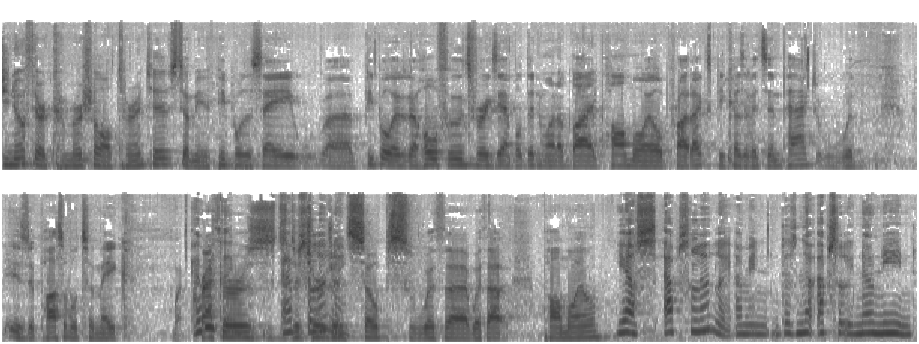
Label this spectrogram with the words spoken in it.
Do you know if there are commercial alternatives? I mean, if people to say uh, people at Whole Foods, for example, didn't want to buy palm oil products because of its impact, would is it possible to make what, crackers, detergents, soaps with uh, without palm oil? Yes, absolutely. I mean, there's no absolutely no need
